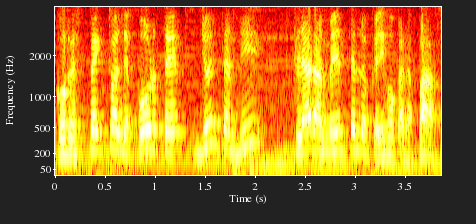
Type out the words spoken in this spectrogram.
Con respecto al deporte, yo entendí claramente lo que dijo Carapaz.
